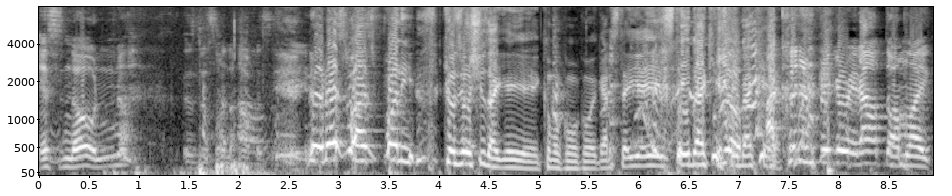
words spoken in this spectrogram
It's no, no. It's just on the opposite. way. No, that's why it's funny. Cause yo, she's like, yeah, yeah, yeah, come on, come on, come on. Gotta stay, yeah, yeah, stay back here, stay back here. I couldn't figure it out though. I'm like,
